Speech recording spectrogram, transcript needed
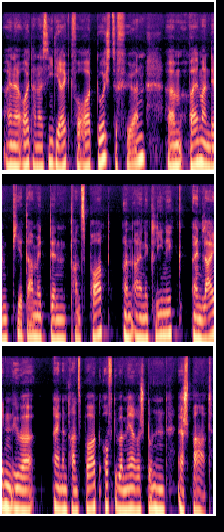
eine Euthanasie direkt vor Ort durchzuführen, ähm, weil man dem Tier damit den Transport an eine Klinik, ein Leiden über einen Transport oft über mehrere Stunden erspart.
